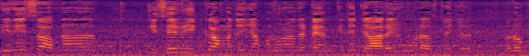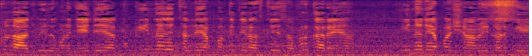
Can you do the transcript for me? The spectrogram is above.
ਮੇਰੇ ਹਿਸਾਬ ਨਾਲ ਕਿਸੇ ਵੀ ਕੰਮ ਦੇ ਜਾਂ ਪ੍ਰੋਗਰਾਮ ਦੇ ਟਾਈਮ ਕਿਤੇ ਜਾ ਰਹੇ ਹੋ ਰਸਤੇ 'ਚ ਰੁੱਖ ਲਾਜ਼ਮੀ ਲਗਾਉਣੇ ਚਾਹੀਦੇ ਆ ਕਿਉਂਕਿ ਇਹਨਾਂ ਦੇ ਥੱਲੇ ਆਪਾਂ ਕਿਤੇ ਰਸਤੇ ਸਫ਼ਰ ਕਰ ਰਹੇ ਆ ਇਹਨਾਂ ਦੇ ਆਪਾਂ ਛਾਵੇਂ ਖੜ ਕੇ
